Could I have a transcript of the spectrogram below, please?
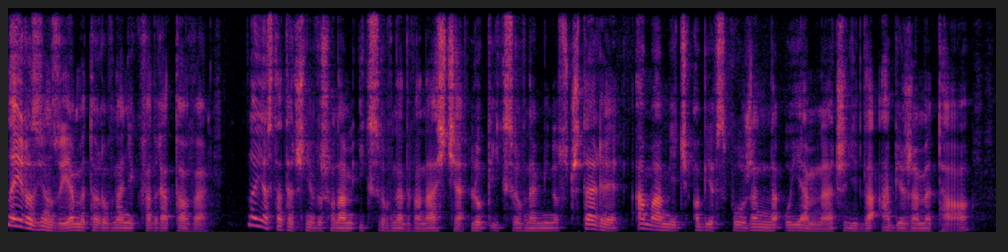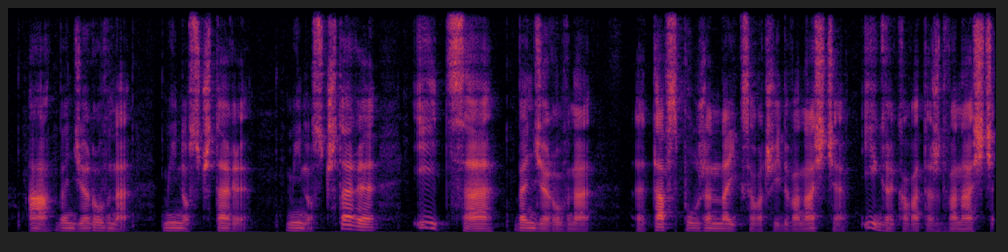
no i rozwiązujemy to równanie kwadratowe. No i ostatecznie wyszło nam x równe 12 lub x równe minus 4, a ma mieć obie współrzędne ujemne, czyli dla a bierzemy to, a będzie równe minus 4 minus 4 i c będzie równe e, ta współrzędna xowa, czyli 12 i y też 12.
